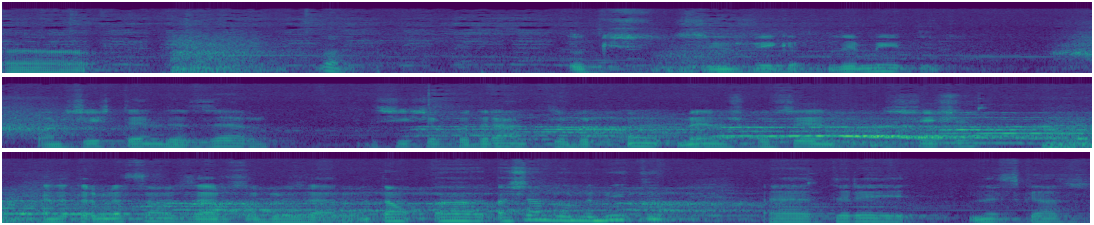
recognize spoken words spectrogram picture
Uh, bom, o que significa limite quando x tende a zero de x ao quadrado sobre 1 menos cosseno de x a determinação 0 sobre 0. Então, uh, achando o limite, uh, terei, nesse caso,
